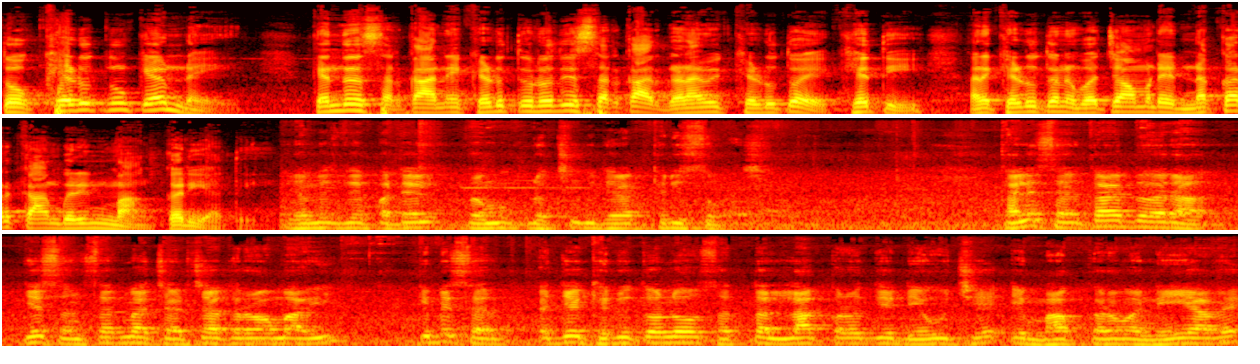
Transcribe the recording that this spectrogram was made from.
તો ખેડૂતનું કેમ નહીં? કેન્દ્ર સરકારને ખેડૂત વિરોધી સરકાર ગણાવી ખેડૂતોએ ખેતી અને ખેડૂતોને બચાવવા માટે નક્કર કામગીરીની માંગ કરી હતી. રમેશભાઈ પટેલ, પ્રમુખ દક્ષિણ ગુજરાત ખેડૂત સમાજ. કાલે સરકાર દ્વારા જે સંસદમાં ચર્ચા કરવામાં આવી કે ભાઈ જે ખેડૂતોનો સત્તર લાખ કરોડ જે દેવું છે એ માફ કરવામાં નહીં આવે,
